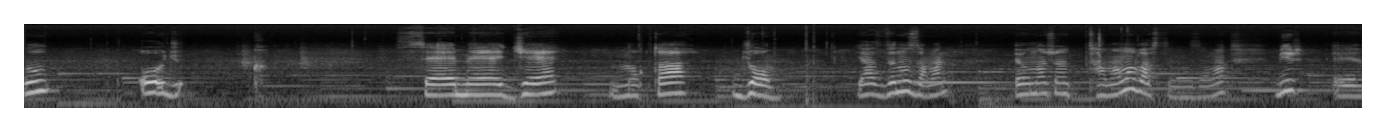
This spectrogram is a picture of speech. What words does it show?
Bu ocu smc.com yazdığınız zaman ve ondan sonra tamama bastığınız zaman bir e,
